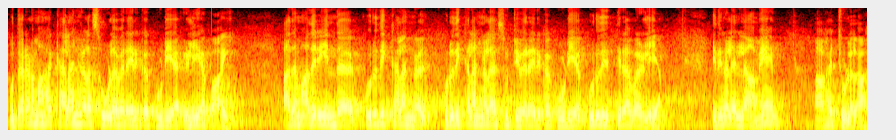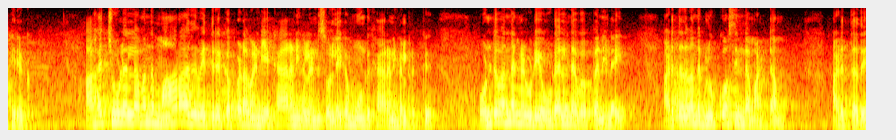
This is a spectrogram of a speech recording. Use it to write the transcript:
உதாரணமாக கலங்களை சூழ வர இருக்கக்கூடிய எளிய பாய் அதை மாதிரி இந்த குருதி கலங்கள் குருதி கலங்களை சுற்றி வர இருக்கக்கூடிய குருதி திரவ எளியம் இதுகள் எல்லாமே அகச்சூழலாக இருக்கும் அகச்சூழலில் வந்து மாறாது வைத்திருக்கப்பட வேண்டிய காரணிகள் என்று சொல்லிக்க மூன்று காரணிகள் இருக்குது ஒன்று வந்து எங்களுடைய இந்த வெப்பநிலை அடுத்தது வந்து குளுக்கோஸின் மட்டம் அடுத்தது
